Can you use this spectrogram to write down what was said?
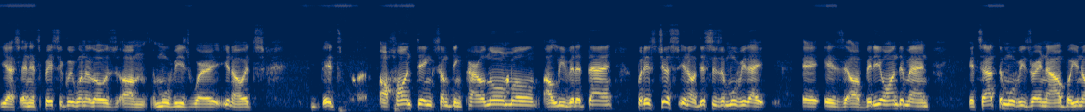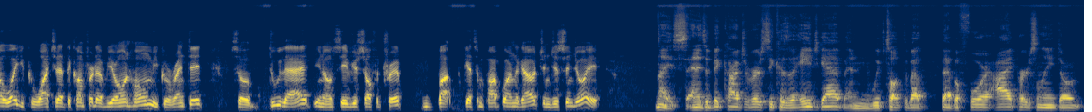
Yes, and it's basically one of those um, movies where you know it's it's a haunting, something paranormal. I'll leave it at that. But it's just you know this is a movie that is uh, video on demand. It's at the movies right now, but you know what? You could watch it at the comfort of your own home. You could rent it. So do that. You know, save yourself a trip, but get some popcorn on the couch and just enjoy it. Nice. And it's a big controversy because of the age gap. And we've talked about that before. I personally don't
